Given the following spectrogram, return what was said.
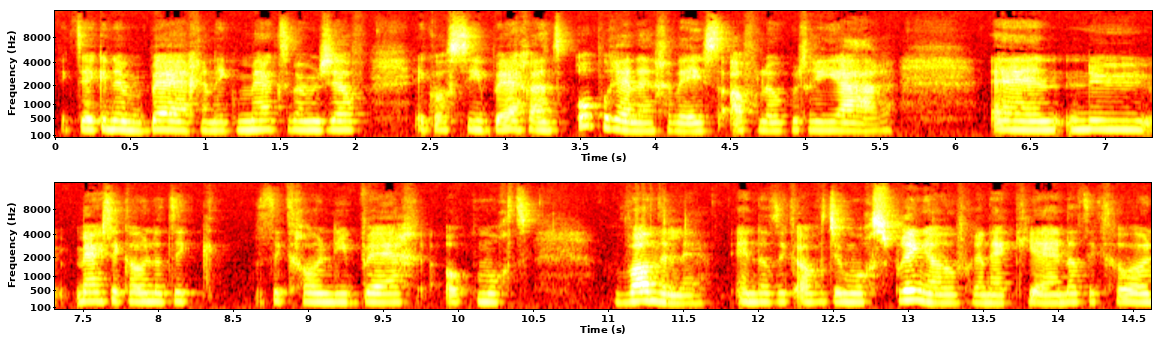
ik tekende een berg. En ik merkte bij mezelf, ik was die berg aan het oprennen geweest de afgelopen drie jaren. En nu merkte ik gewoon dat ik, dat ik gewoon die berg op mocht wandelen. En dat ik af en toe mocht springen over een hekje. En dat ik gewoon,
